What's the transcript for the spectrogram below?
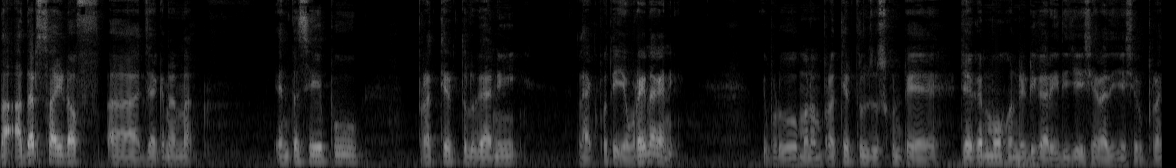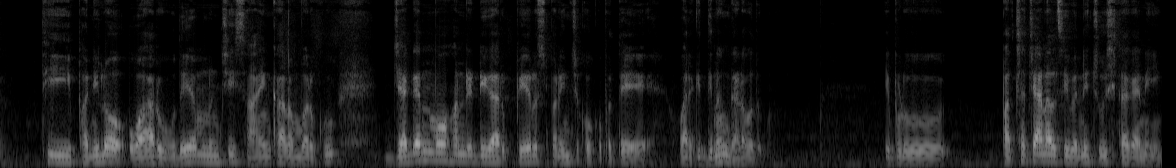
ద అదర్ సైడ్ ఆఫ్ జగనన్న ఎంతసేపు ప్రత్యర్థులు కానీ లేకపోతే ఎవరైనా కానీ ఇప్పుడు మనం ప్రత్యర్థులు చూసుకుంటే జగన్మోహన్ రెడ్డి గారు ఇది చేశారు అది చేశారు. ప్రతి పనిలో వారు ఉదయం నుంచి సాయంకాలం వరకు జగన్మోహన్ రెడ్డి గారు పేరు స్మరించుకోకపోతే వారికి దినం గడవదు. ఇప్పుడు పచ్చ ఛానల్స్ ఇవన్నీ చూసినా కానీ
